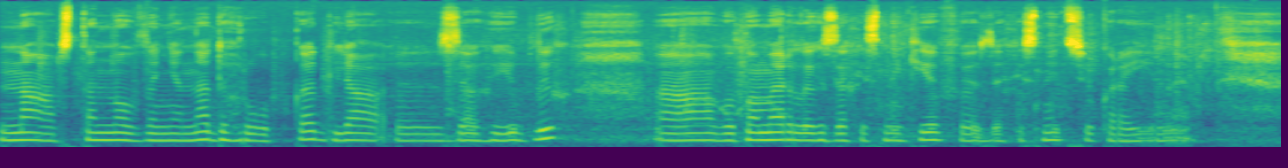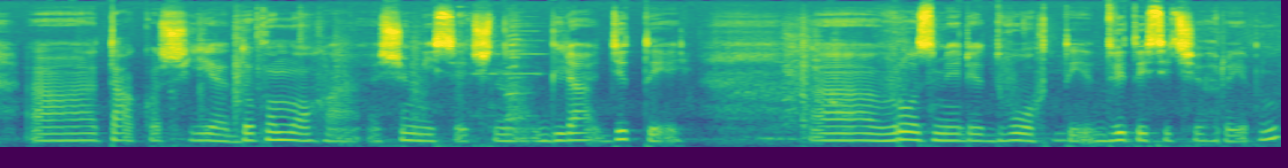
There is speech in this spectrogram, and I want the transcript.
на встановлення надгробка для е, загиблих е, або померлих захисників захисниць України. Також є допомога щомісячна для дітей в розмірі 2 тисячі гривень.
